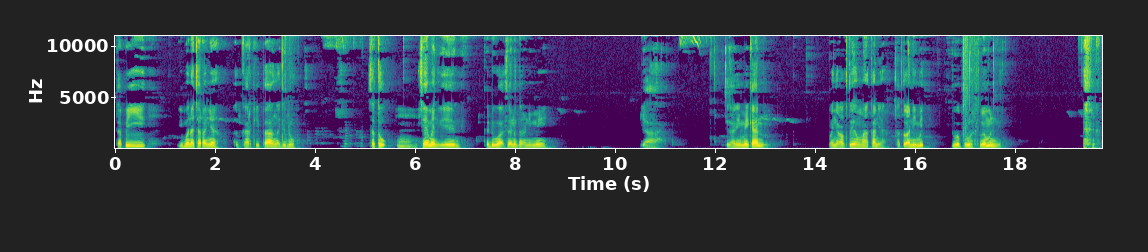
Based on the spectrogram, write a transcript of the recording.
Tapi gimana caranya agar kita nggak jenuh? Satu hmm, saya main game. Kedua saya nonton anime. Ya anime kan banyak waktu yang makan ya. Satu anime 25 menit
